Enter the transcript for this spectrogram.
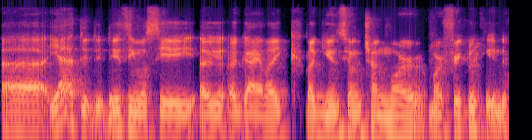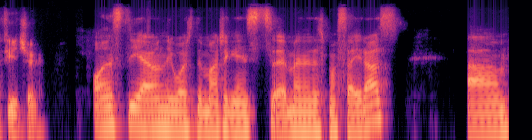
Uh, yeah, do, do you think we'll see a, a guy like like Yun Seong Chung more more frequently in the future? Honestly, I only watched the match against uh, Menendez Maceiras. Um,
